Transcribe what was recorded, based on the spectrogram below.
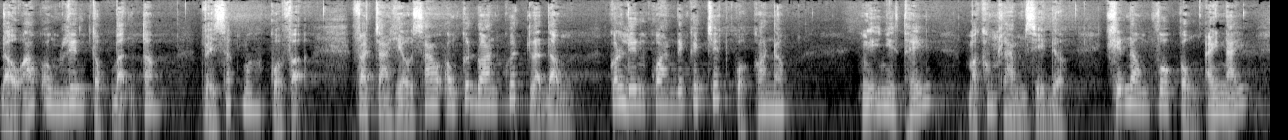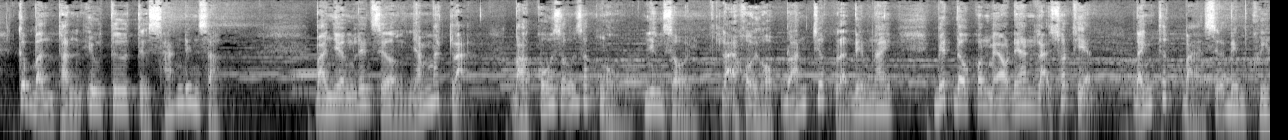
Đầu óc ông liên tục bận tâm Về giấc mơ của vợ. Và chả hiểu sao ông cứ đoan quyết là đồng, Có liên quan đến cái chết của con ông. Nghĩ như thế Mà không làm gì được, Khiến ông vô cùng áy náy, Cứ bần thần yêu tư từ sáng đến giờ. Bà Nhường lên giường nhắm mắt lại Bà cố dỗ giấc ngủ Nhưng rồi lại hồi hộp đoán trước là đêm nay Biết đâu con mèo đen lại xuất hiện Đánh thức bà giữa đêm khuya.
